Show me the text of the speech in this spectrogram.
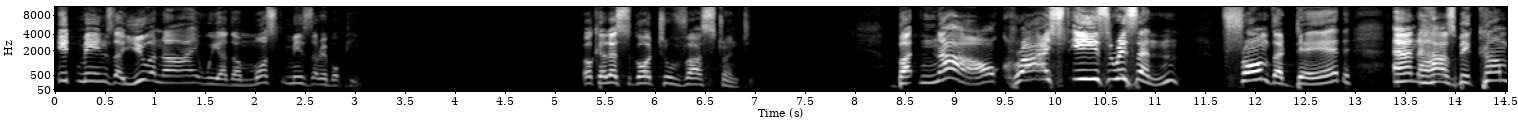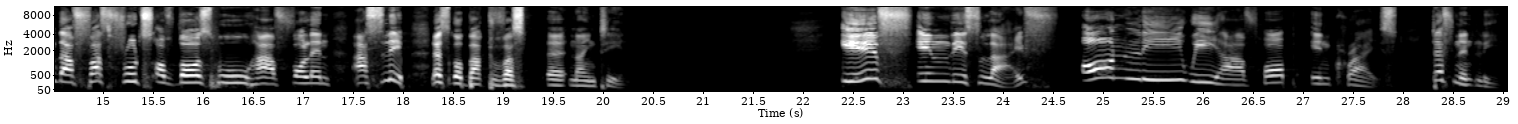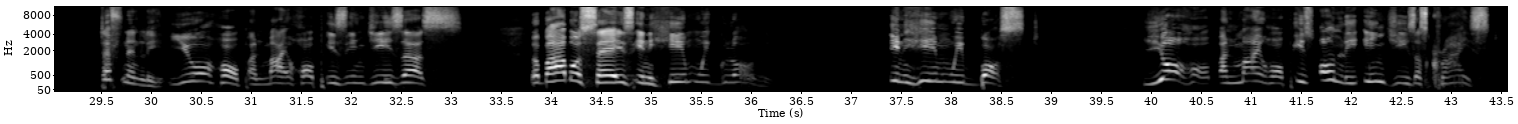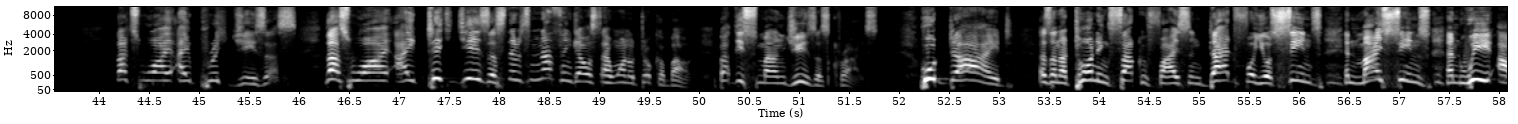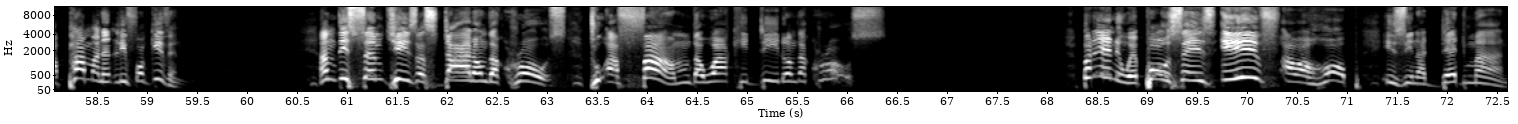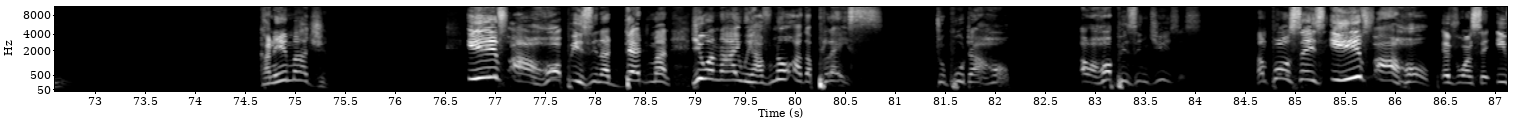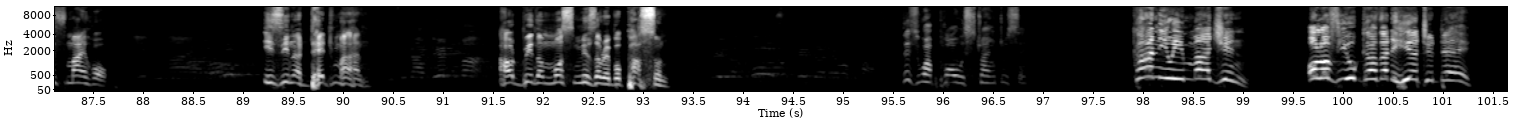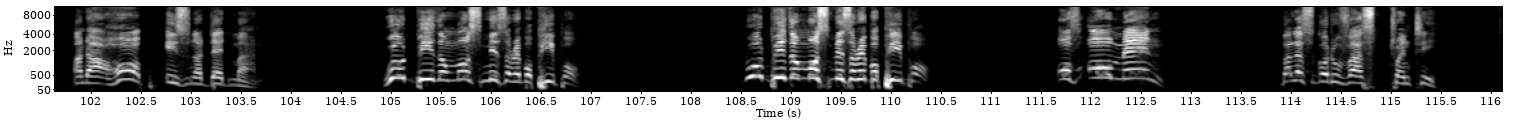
it means that you and I, we are the most miserable people. Okay, let's go to verse 20. But now Christ is risen from the dead and has become the first fruits of those who have fallen asleep. Let's go back to verse uh, 19. If in this life only we have hope in Christ, definitely, definitely, your hope and my hope is in Jesus. The Bible says, In Him we glory, in Him we boast. Your hope and my hope is only in Jesus Christ. That's why I preach Jesus. That's why I teach Jesus. There is nothing else I want to talk about but this man, Jesus Christ, who died as an atoning sacrifice and died for your sins and my sins, and we are permanently forgiven. And this same Jesus died on the cross to affirm the work he did on the cross. But anyway, Paul says if our hope is in a dead man, can you imagine? If our hope is in a dead man, you and I, we have no other place to put our hope. Our hope is in Jesus. And Paul says, if our hope, everyone say, if my hope, is in a dead man, I would be the most miserable person. This is what Paul is trying to say. Can you imagine all of you gathered here today and our hope is in a dead man? Would be the most miserable people. Would be the most miserable people of all men. But let's go to verse 20.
